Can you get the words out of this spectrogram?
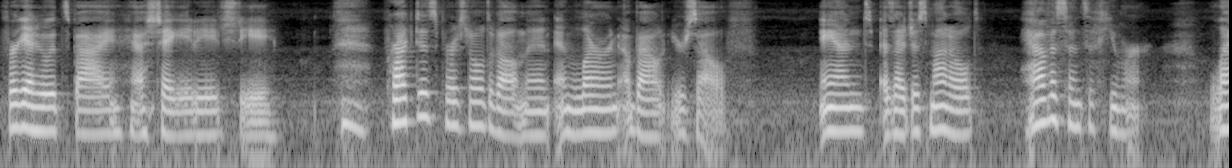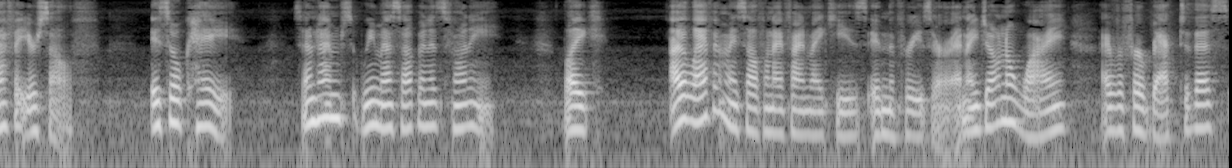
Forget who it's by. Hashtag ADHD. Practice personal development and learn about yourself. And as I just modeled, have a sense of humor. Laugh at yourself. It's okay. Sometimes we mess up and it's funny. Like, I laugh at myself when I find my keys in the freezer, and I don't know why I refer back to this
